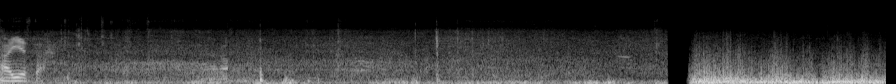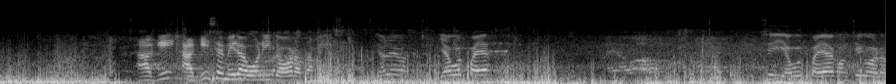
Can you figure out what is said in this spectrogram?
Ahí está. Aquí, aquí se mira bonito ahora también. Ya, le ya voy para allá. Sí, ya voy para allá contigo ahora.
